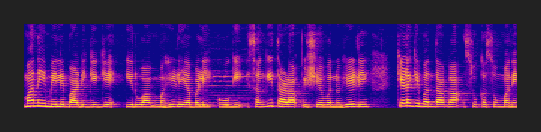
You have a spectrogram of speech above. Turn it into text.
ಮನೆ ಮೇಲೆ ಬಾಡಿಗೆಗೆ ಇರುವ ಮಹಿಳೆಯ ಬಳಿ ಹೋಗಿ ಸಂಗೀತಾಳ ವಿಷಯವನ್ನು ಹೇಳಿ ಕೆಳಗೆ ಬಂದಾಗ ಸುಖ ಸುಮ್ಮನೆ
